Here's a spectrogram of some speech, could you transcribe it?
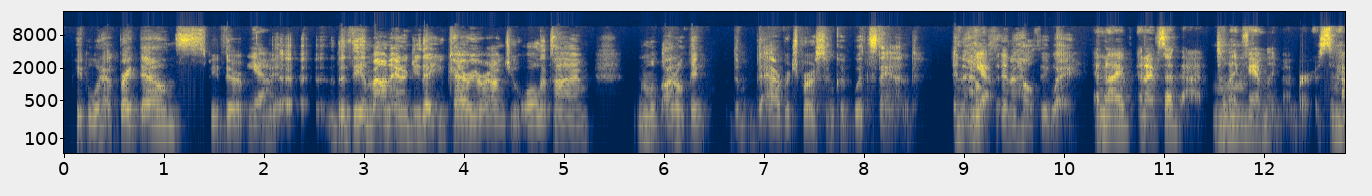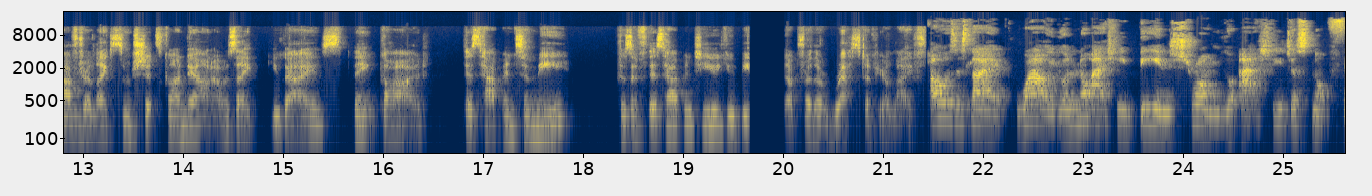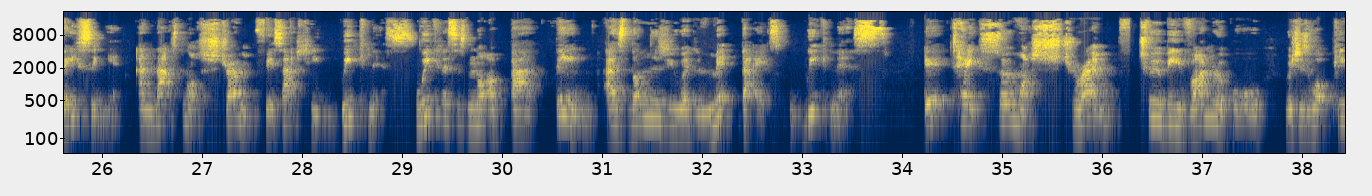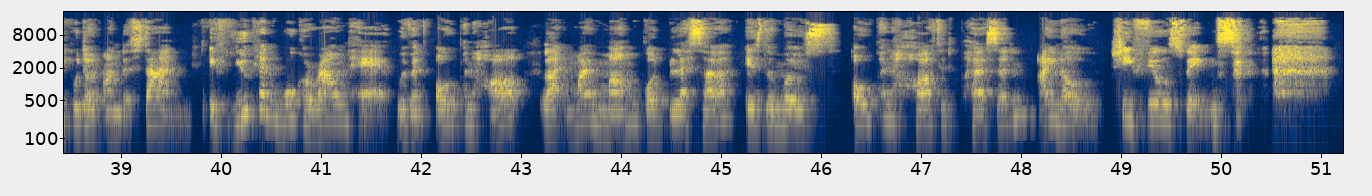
People would have breakdowns. Yeah. uh, the, the amount of energy that you carry around you all the time, mm, I don't think the, the average person could withstand in a health, in a healthy way. And I've and I've said that to like Mhm. family members Mhm. after like some shit's gone down. I was like, you guys, thank God this happened to me. Because if this happened to you, you'd be up for the rest of your life. I was just like, wow, you're not actually being strong. You're actually just not facing it. And that's not strength, it's actually weakness. Weakness is not a bad thing as long as you admit that it's weakness. It takes so much strength to be vulnerable, which is what people don't understand. If you can walk around here with an open heart, like my mum, God bless her, is the most open hearted person I know. She feels things.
